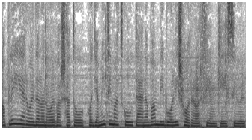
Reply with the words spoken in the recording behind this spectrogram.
A Player oldalon olvasható, hogy a Mici Mackó után a Bambiból is horrorfilm készül.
